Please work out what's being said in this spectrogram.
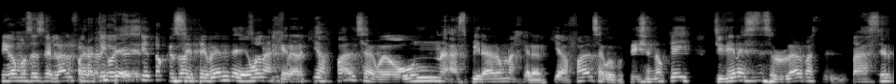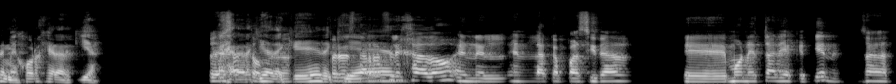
digamos, es el alfa. Pero aquí Digo, te, yo siento que son, se te vende una jerarquía falsa, güey, o un aspirar a una jerarquía falsa, güey, porque dicen, ok, si tienes este celular vas, vas a ser de mejor jerarquía. Exacto, ¿Jerarquía pero, de qué? ¿De pero quién? está reflejado en, el, en la capacidad eh, monetaria que tiene. O sea,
